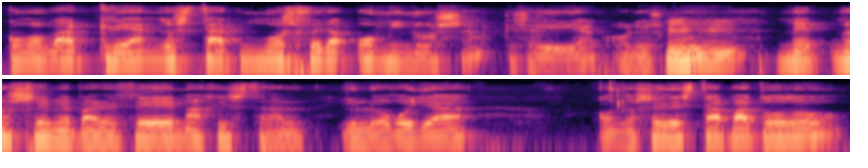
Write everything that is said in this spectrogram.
cómo va creando esta atmósfera ominosa que se diría old school. Me- no sé me parece magistral. Y luego ya cuando se destapa todo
